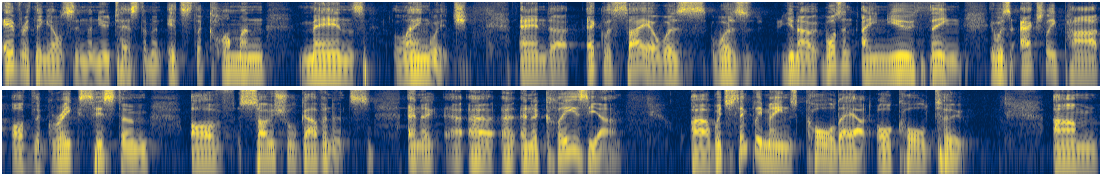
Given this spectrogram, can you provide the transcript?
everything else in the New Testament. It's the common man's language. And uh, ecclesia was, was, you know, it wasn't a new thing. It was actually part of the Greek system of social governance. And a, a, a, an ecclesia, uh, which simply means called out or called to, um,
